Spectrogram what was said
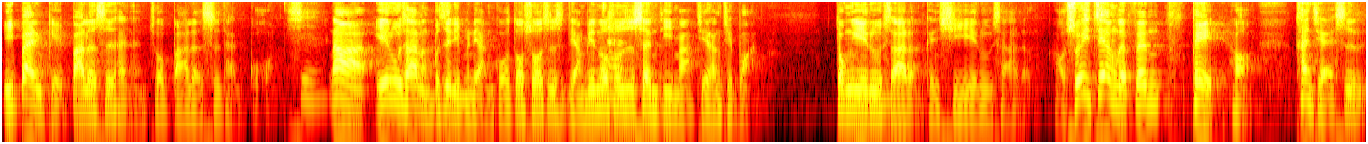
一半给巴勒斯坦人做巴勒斯坦国。是，那耶路撒冷不是你们两国都说是两边都说是圣地吗？解两解半，东耶路撒冷跟西耶路撒冷，好，所以这样的分配哈，看起来是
